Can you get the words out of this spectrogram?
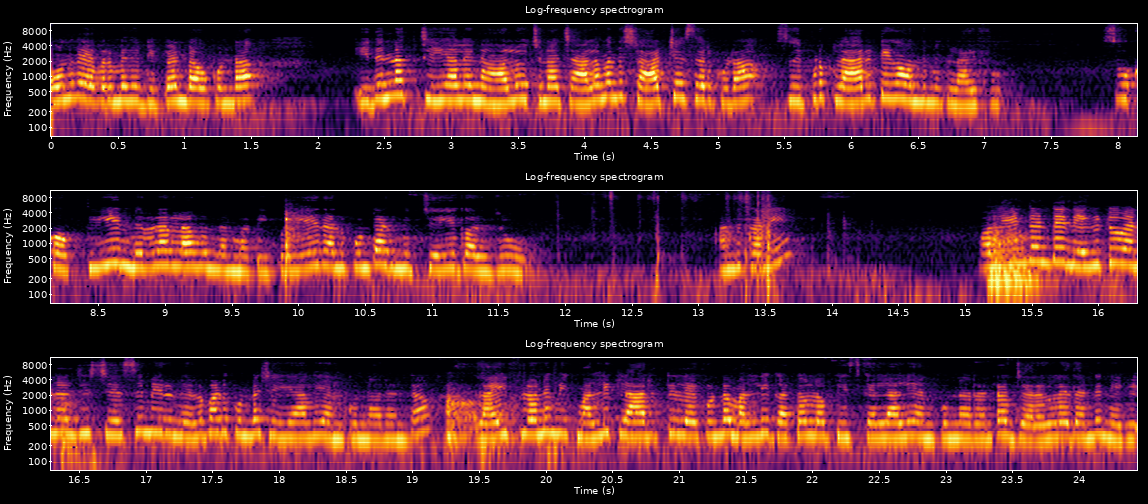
ఓన్గా ఎవరి మీద డిపెండ్ అవ్వకుండా ఏదైనా చేయాలనే ఆలోచన చాలామంది స్టార్ట్ చేశారు కూడా. సో ఇప్పుడు క్లారిటీగా ఉంది మీకు లైఫ్. సో ఒక క్లీన్ మిర్రర్ లాగా ఉందన్నమాట. ఇప్పుడు ఏది అనుకుంటే అది మీరు చేయగలరు. అందుకని వాళ్ళు ఏంటంటే నెగిటివ్ ఎనర్జీస్ చేసి మీరు నిలబడకుండా చేయాలి అనుకున్నారంట. లైఫ్లోనే మీకు మళ్ళీ క్లారిటీ లేకుండా మళ్ళీ గతంలోకి తీసుకెళ్ళాలి అనుకున్నారంట. జరగలేదండి నెగి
